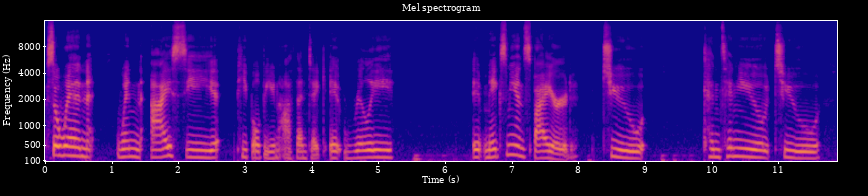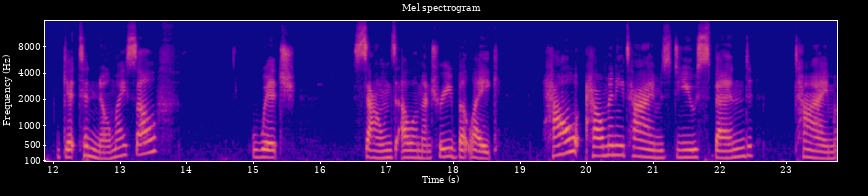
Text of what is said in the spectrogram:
so when when i see people being authentic it really it makes me inspired to continue to get to know myself which sounds elementary but like how how many times do you spend time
